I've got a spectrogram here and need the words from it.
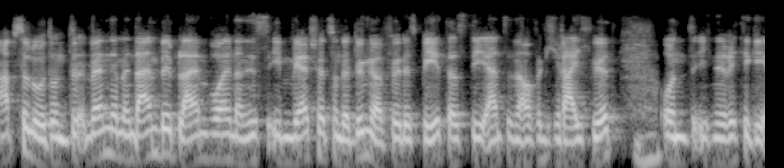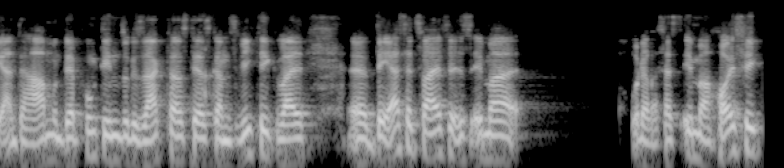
Absolut. Und wenn wir in deinem Bild bleiben wollen, dann ist eben Wertschätzung der Dünger für das Beet, dass die Ernte dann auch wirklich reich wird und ich eine richtige Ernte haben. Und der Punkt, den du gesagt hast, der ist ganz wichtig, weil äh, der erste Zweifel ist immer, oder was heißt immer, häufig,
